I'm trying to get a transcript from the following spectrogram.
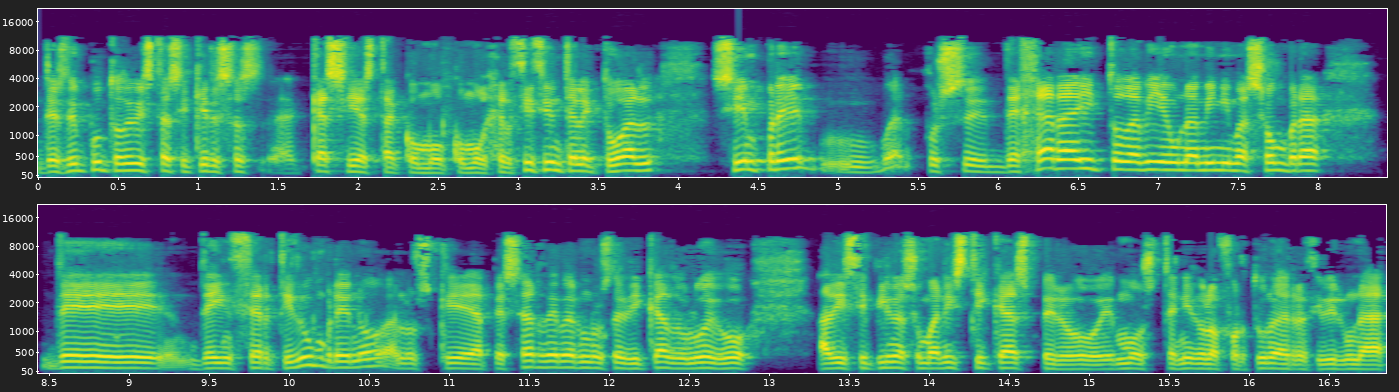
desde un punto de vista, si quieres, casi hasta como, como ejercicio intelectual, siempre, bueno, pues dejar ahí todavía una mínima sombra de, de, incertidumbre, ¿no? A los que, a pesar de habernos dedicado luego a disciplinas humanísticas, pero hemos tenido la fortuna de recibir una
